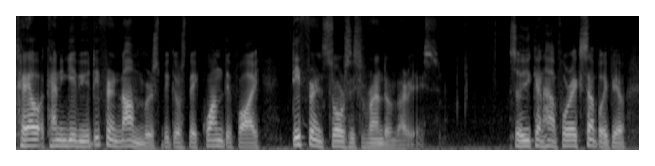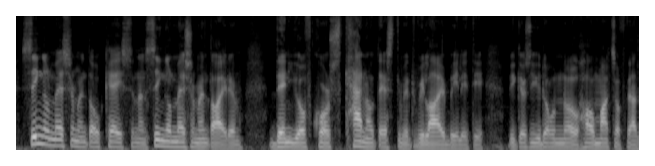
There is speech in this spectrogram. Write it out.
tell, can give you different numbers because they quantify different sources of random variation. So you can have, for example, if you have single measurement occasion and single measurement item, then you of course cannot estimate reliability because you don't know how much of that,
